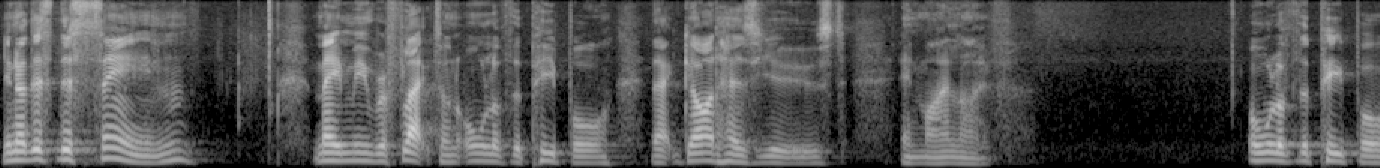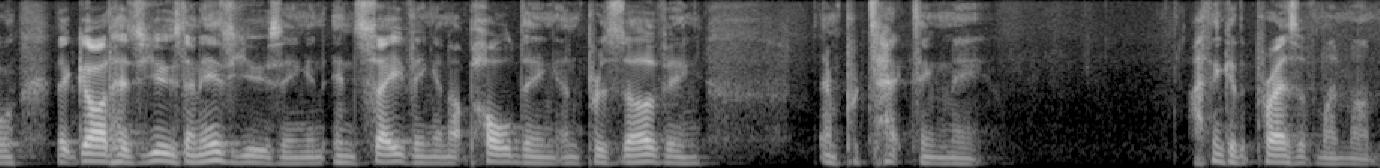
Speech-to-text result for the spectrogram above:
You know, this, this scene made me reflect on all of the people that God has used in my life all of the people that God has used and is using in, in saving and upholding and preserving and protecting me. I think of the prayers of my mum.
